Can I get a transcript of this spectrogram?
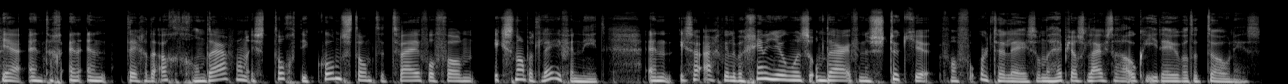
Ja, en, en, en tegen de achtergrond daarvan is toch die constante twijfel van ik snap het leven niet. En ik zou eigenlijk willen beginnen, jongens, om daar even een stukje van voor te lezen. Want dan heb je als luisteraar ook een idee wat de toon is.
